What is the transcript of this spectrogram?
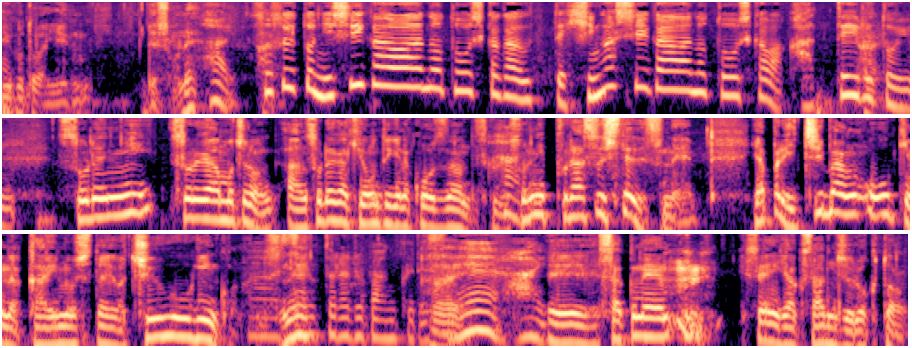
いうことが言える。でしょうね。はい。そうすると、西側の投資家が売って、東側の投資家は買っているという。はい、それに、それがもちろん、あそれが基本的な構図なんですけど、はい、それにプラスしてですね、やっぱり一番大きな買いの主体は中央銀行なんですね。セントラルバンクですね。はい。はい、えー、昨年、1136ト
